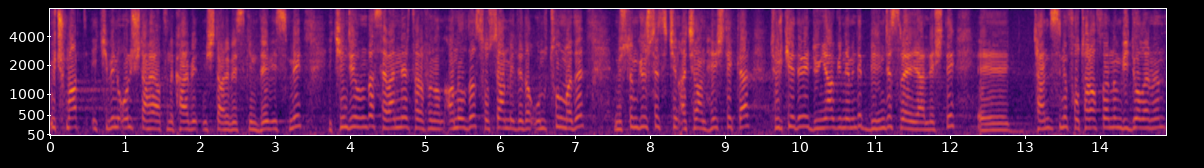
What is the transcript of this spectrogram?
3 Mart 2013'te hayatını kaybetmişti Arabeskin dev ismi. İkinci yılında sevenleri tarafından anıldı. Sosyal medyada unutulmadı. Müslüm Gürses için açılan hashtagler Türkiye'de ve dünya gündeminde birinci sıraya yerleşti. Ee, kendisinin fotoğraflarının, videolarının,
